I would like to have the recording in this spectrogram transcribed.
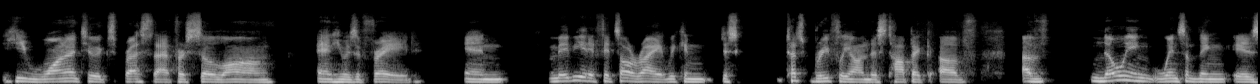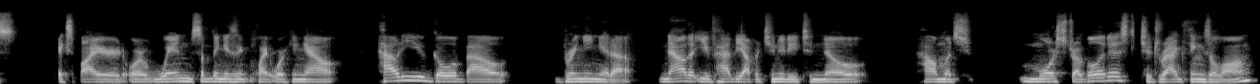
he wanted to express that for so long, and he was afraid. And maybe if it's all right, we can just touch briefly on this topic of of knowing when something is expired or when something isn't quite working out. How do you go about bringing it up now that you've had the opportunity to know how much more struggle it is to drag things along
